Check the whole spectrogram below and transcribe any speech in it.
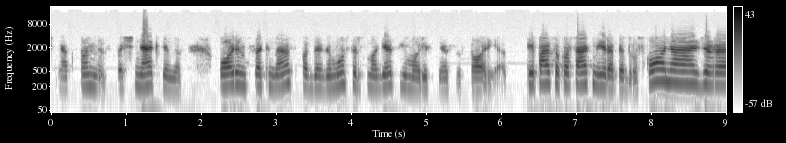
šnektomis, pašnektėmis, porint sakmes, padavimus ir smages humoristinės istorijas. Tai pasakos akmenį ir apie Druskonio ežerą,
